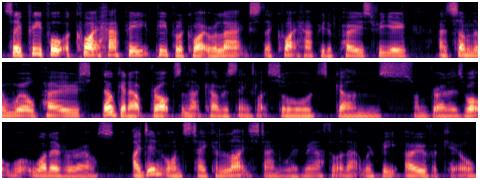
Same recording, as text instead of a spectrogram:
So people are quite happy, people are quite relaxed, they're quite happy to pose for you and some of them will pose. They'll get out props, and that covers things like swords, guns, umbrellas, what, whatever else. I didn't want to take a light stand with me. I thought that would be overkill.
